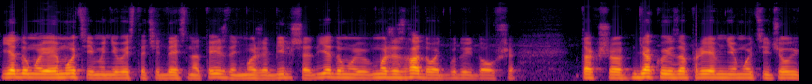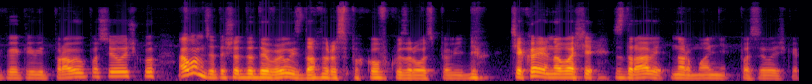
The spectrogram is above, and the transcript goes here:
Я думаю, емоцій мені вистачить десь на тиждень, може більше. Я думаю, може згадувати буду і довше. Так що дякую за приємні емоції чоловіку, який відправив посилочку. А вам за те, що додивились дану розпаковку з розповіддю. Чекаю на ваші здраві, нормальні посилочки.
